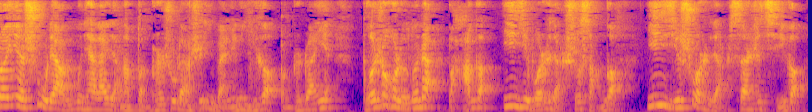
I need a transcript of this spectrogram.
专业数量目前来讲呢，本科数量是一百零一个本科专业，博士后流动站八个，一级博士点十三个，一级硕士点三十七个，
